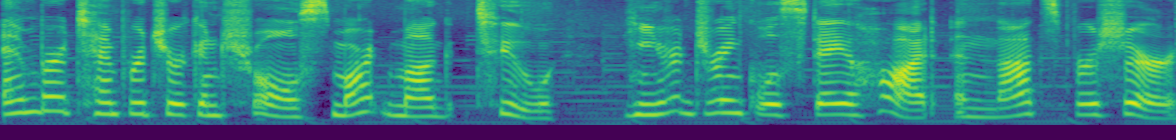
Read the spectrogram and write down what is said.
Ember Temperature Control Smart Mug 2 your drink will stay hot, and that's for sure.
